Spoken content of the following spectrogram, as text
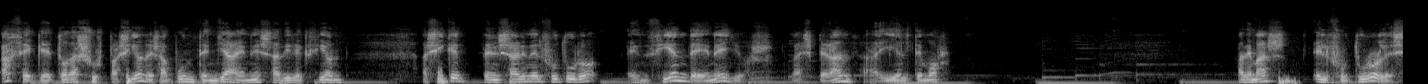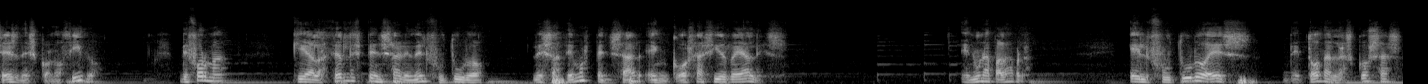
hace que todas sus pasiones apunten ya en esa dirección, así que pensar en el futuro enciende en ellos la esperanza y el temor. Además, el futuro les es desconocido, de forma que al hacerles pensar en el futuro, les hacemos pensar en cosas irreales. En una palabra, el futuro es de todas las cosas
